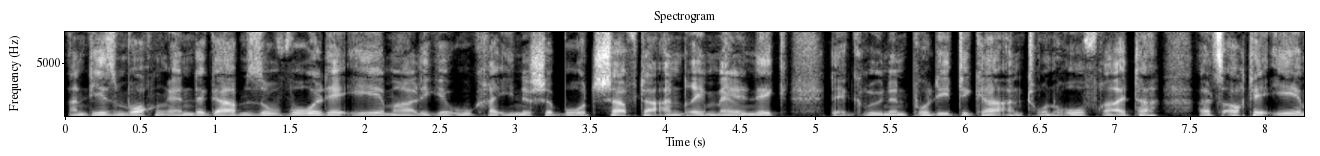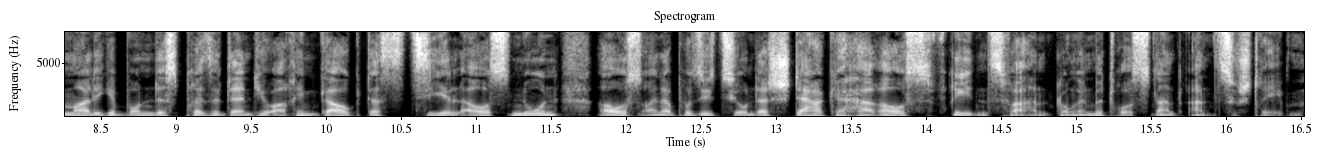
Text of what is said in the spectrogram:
An diesem Wochenende gaben sowohl der ehemalige ukrainische Botschafter Andrei Melnik, der grünen Politiker Anton Hofreiter, als auch der ehemalige Bundespräsident Joachim Gauck das Ziel aus, nun aus einer Position der Stärke heraus Friedensverhandlungen mit Russland anzustreben.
